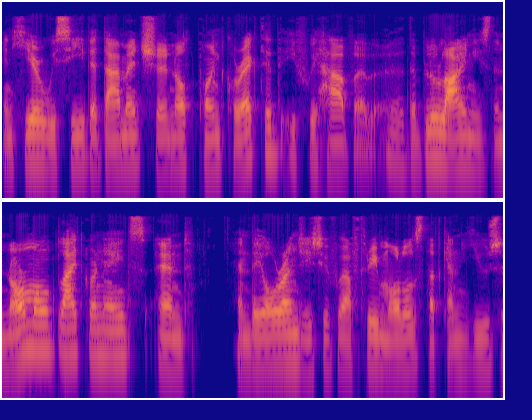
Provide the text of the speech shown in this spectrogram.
And here we see the damage uh, not point corrected. If we have uh, uh, the blue line is the normal blight grenades and and the orange is if we have three models that can use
